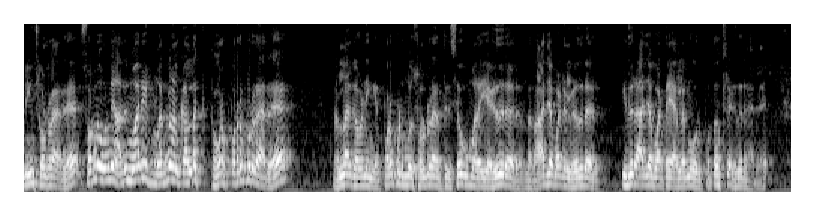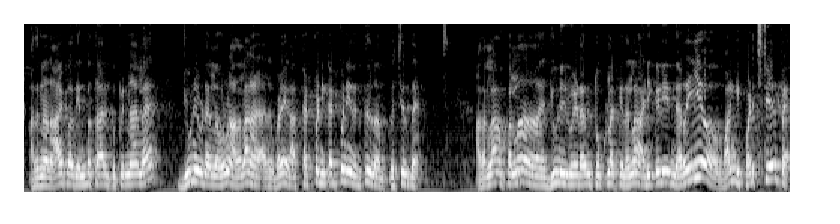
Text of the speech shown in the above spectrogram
நீங்கள் சொல்கிறாரு சொன்ன உடனே அது மாதிரி மறுநாள் காலையில் புற- புறப்படுறாரு. நல்லா கவனிங்க. புறப்படும்போது சொல்கிறாரு திரு. சிவகுமார் ஐயா எழுதுறாரு. அந்த ராஜபாட்டையில் எழுதுறாரு. இது ராஜபாட்டை இல்லைன்னு ஒரு புத்தகத்தில் எழுதுறாரு. அது நான் ஆயிரத்தி தொள்ளாயிரத்தி எண்பத்தாறுக்கு பின்னால் ஜூனியர் விடனில் வரும் அதெல்லாம் அப்படியே கட் பண்ணி கட் பண்ணி எடுத்து நான் வச்சுருந்தேன். அதெல்லாம் அப்போல்லாம் ஜூனியர் விகடன் துக்ளக் இதெல்லாம் அடிக்கடி நிறைய வாங்கி படிச்சுட்டே இருப்பேன்.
